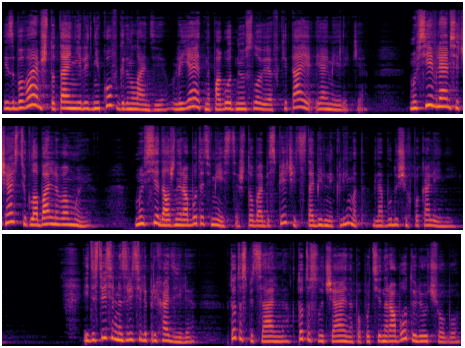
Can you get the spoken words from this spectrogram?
и забываем, что таяние ледников в Гренландии влияет на погодные условия в Китае и Америке. Мы все являемся частью глобального «мы». Мы все должны работать вместе, чтобы обеспечить стабильный климат для будущих поколений. И действительно зрители приходили. Кто-то специально, кто-то случайно, по пути на работу или учебу.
